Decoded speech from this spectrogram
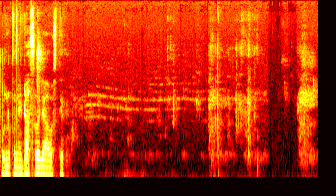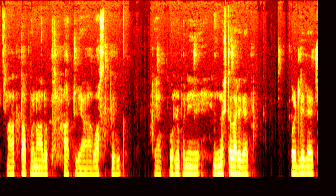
पूर्णपणे ढासळल्या अवस्थेत आत्ता आपण आलोत आतल्या वास्तू या पूर्णपणे नष्ट झालेल्या आहेत पडलेल्या आहेत.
